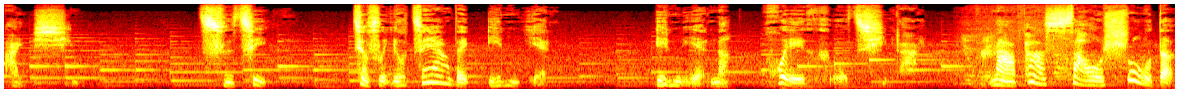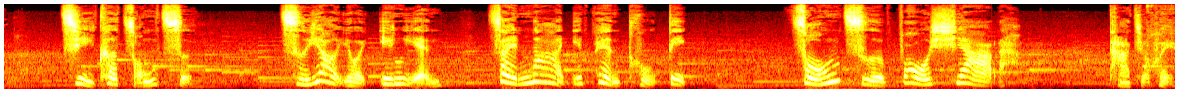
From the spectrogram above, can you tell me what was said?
爱心，慈济就是有这样的因缘，因缘呢汇合起来，哪怕少数的几颗种子，只要有因缘在那一片土地种子播下了，它就会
